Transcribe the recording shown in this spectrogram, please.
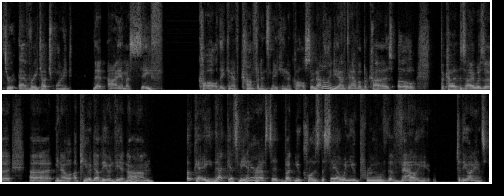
through every touch point that I am a safe call. They can have confidence making the call. So not only do you have to have a because, oh, because I was a, uh, you know, a POW in Vietnam, okay, that gets me interested, but you close the sale when you prove the value to the audience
